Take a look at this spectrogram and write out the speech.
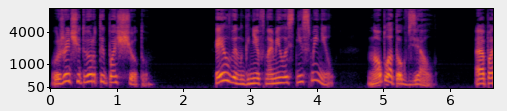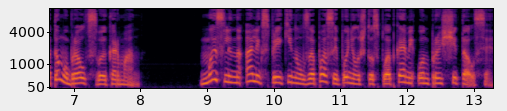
Уже четвертый по счету. Элвин гнев на милость не сменил, но платок взял, а потом убрал в свой карман. Мысленно Алекс прикинул запас и понял, что с платками он просчитался.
